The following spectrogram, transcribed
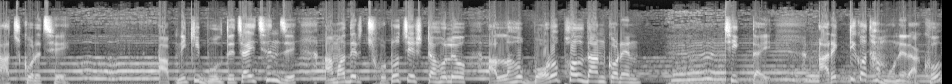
কাজ করেছে। আপনি কি বলতে চাইছেন যে আমাদের ছোট চেষ্টা হলেও আল্লাহ বড় ফল দান করেন? ঠিক তাই। আরেকটি কথা মনে রাখো,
